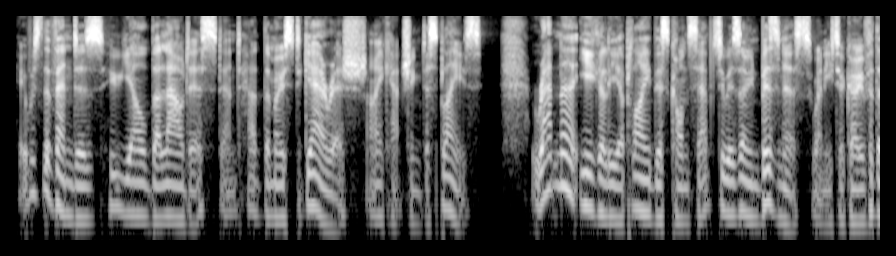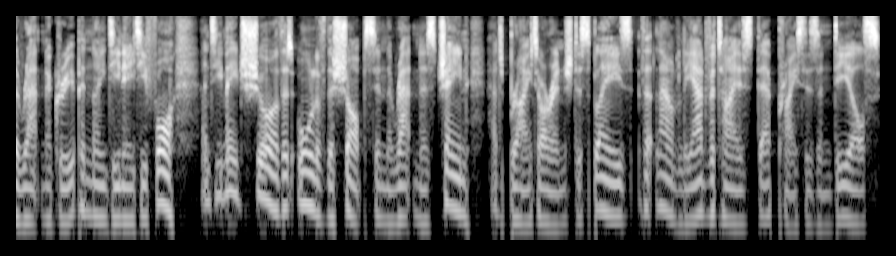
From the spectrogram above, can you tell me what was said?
it was the vendors who yelled the loudest and had the most garish, eye catching displays. Ratner eagerly applied this concept to his own business when he took over the Ratner Group in 1984, and he made sure that all of the shops in the Ratner's chain had bright orange displays that loudly advertised their prices and deals.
